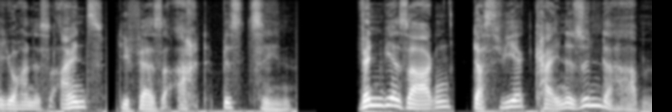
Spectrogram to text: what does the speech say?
Johannes 1, die Verse 8 bis 10 wenn wir sagen, dass wir keine Sünde haben.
